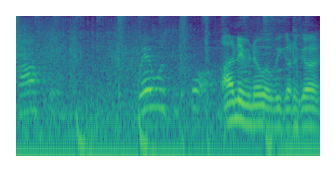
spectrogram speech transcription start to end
passed it. Where was the spot? I don't even know where we gotta go.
